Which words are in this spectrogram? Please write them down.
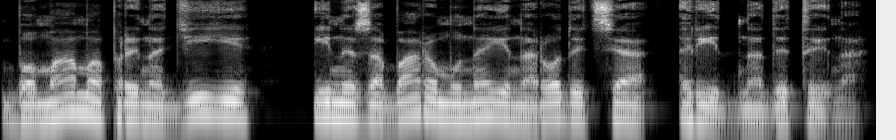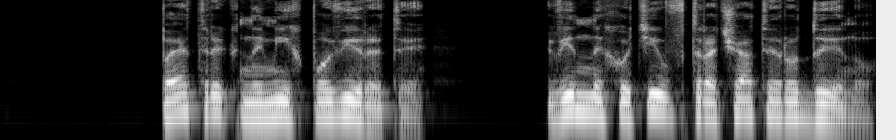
бо мама при надії і незабаром у неї народиться рідна дитина. Петрик не міг повірити. Він не хотів втрачати родину,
